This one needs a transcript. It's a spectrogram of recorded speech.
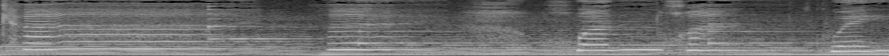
开，缓缓归。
